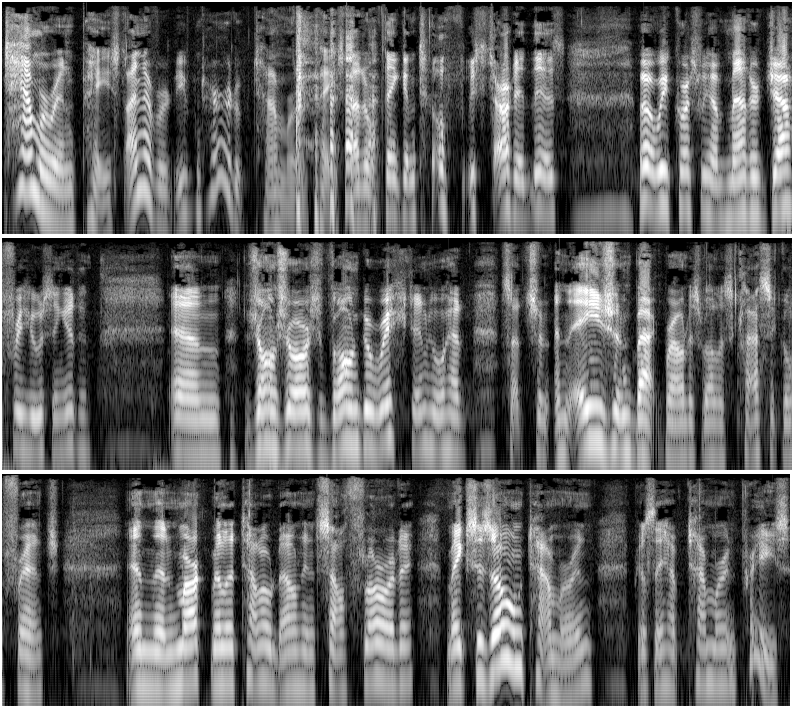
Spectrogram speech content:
tamarind paste. I never even heard of tamarind paste. I don't think until we started this. But we, of course, we have Madhur Jaffrey using it, and, and Jean-Georges Vongerichten, who had such an, an Asian background as well as classical French. And then Mark Militello down in South Florida makes his own tamarind because they have tamarind trees,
